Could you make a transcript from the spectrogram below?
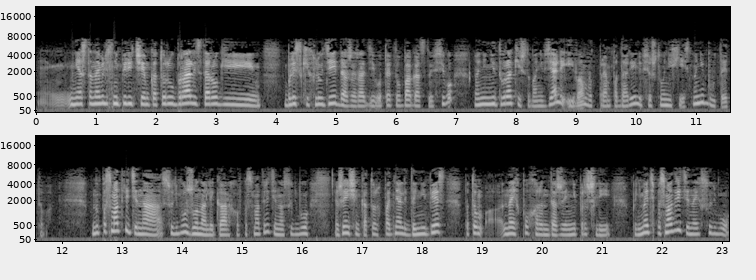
не остановились ни перед чем, которые убрали с дороги близких людей даже ради вот этого богатства и всего, но они не дураки, чтобы они взяли и вам вот прям подарили все, что у них есть. Но не будет этого. Ну, посмотрите на судьбу жен олигархов, посмотрите на судьбу женщин, которых подняли до небес, потом на их похороны даже не пришли. Понимаете, посмотрите на их судьбу.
